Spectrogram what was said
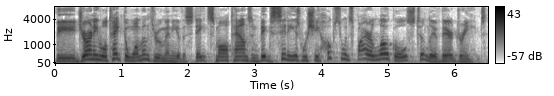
The journey will take the woman through many of the state's small towns and big cities where she hopes to inspire locals to live their dreams.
